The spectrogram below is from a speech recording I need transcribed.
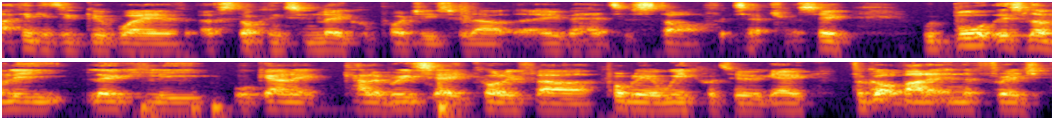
I think it's a good way of, of stocking some local produce without the overheads of staff, etc. So we bought this lovely locally organic calabrese cauliflower probably a week or two ago. Forgot about it in the fridge.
